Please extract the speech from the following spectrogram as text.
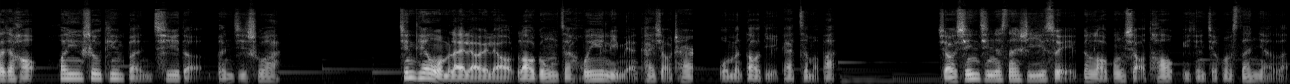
大家好，欢迎收听本期的《文姬说爱》。今天我们来聊一聊，老公在婚姻里面开小差，我们到底该怎么办？小新今年三十一岁，跟老公小涛已经结婚三年了。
